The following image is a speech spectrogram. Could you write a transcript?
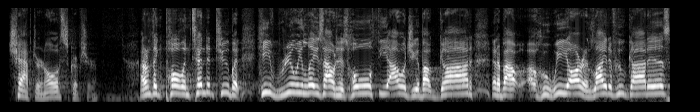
chapter in all of Scripture. I don't think Paul intended to, but he really lays out his whole theology about God and about uh, who we are in light of who God is.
